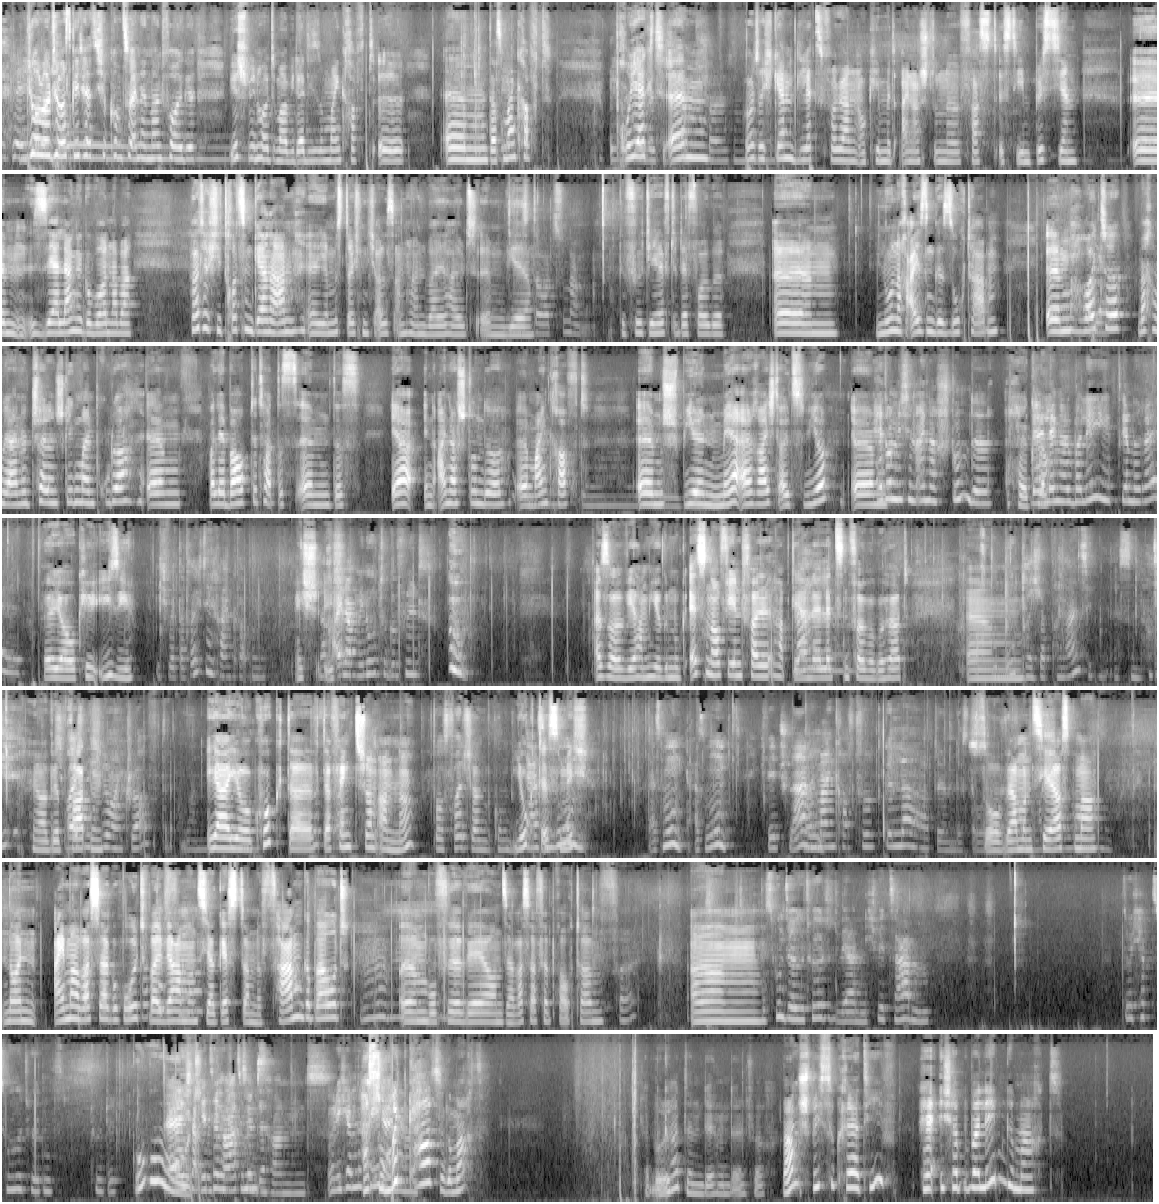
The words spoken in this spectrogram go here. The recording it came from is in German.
Okay. Jo Leute, was geht? Herzlich willkommen zu einer neuen Folge. Wir spielen heute mal wieder diese Minecraft, äh, ähm, das Minecraft-Projekt. Ähm, hört euch gerne die letzte Folge an. Okay, mit einer Stunde fast ist die ein bisschen ähm, sehr lange geworden, aber hört euch die trotzdem gerne an. Äh, ihr müsst euch nicht alles anhören, weil halt ähm, wir gefühlt die Hälfte der Folge ähm, nur nach Eisen gesucht haben. Ähm, heute ja. machen wir eine Challenge gegen meinen Bruder, ähm, weil er behauptet hat, dass, ähm, dass er in einer Stunde äh, Minecraft ähm, spielen mehr erreicht als wir. Ähm, hey, doch nicht in einer Stunde. Hey, Wer länger überlebt, generell. Hey, ja, okay, easy. Ich werde da richtig reinkacken. Ich, Nach ich, einer Minute gefühlt. Also, wir haben hier genug Essen auf jeden Fall. Habt ihr ja in der letzten Folge gehört. Ähm, Ach, ich habe keinen einzigen Essen. Ja, wir ich braten. Weiß nicht, craftet, Mann. Ja, jo, guck, da, da fängt es schon an, ne? Du hast falsch anbekommen. Juckt es Moon. mich? Das Moon, das Moon. Ich will schlagen. Mein Minecraft wird geladen. so, wir haben uns hier erstmal neuen Eimer Wasser geholt, weil wir haben uns ja gestern eine Farm gebaut, mhm. ähm, wofür wir ja unser Wasser verbraucht haben. Ähm, das Huhn soll getötet werden. Ich will es haben. So, ich habe zugetötet. Gut. Äh, ich habe eine Karte in der Hand. Und ich habe Hast du mit Karte gemacht? Ich habe eine Karte in der Hand einfach. Warum spielst du kreativ? Hä, ich habe Überleben gemacht.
